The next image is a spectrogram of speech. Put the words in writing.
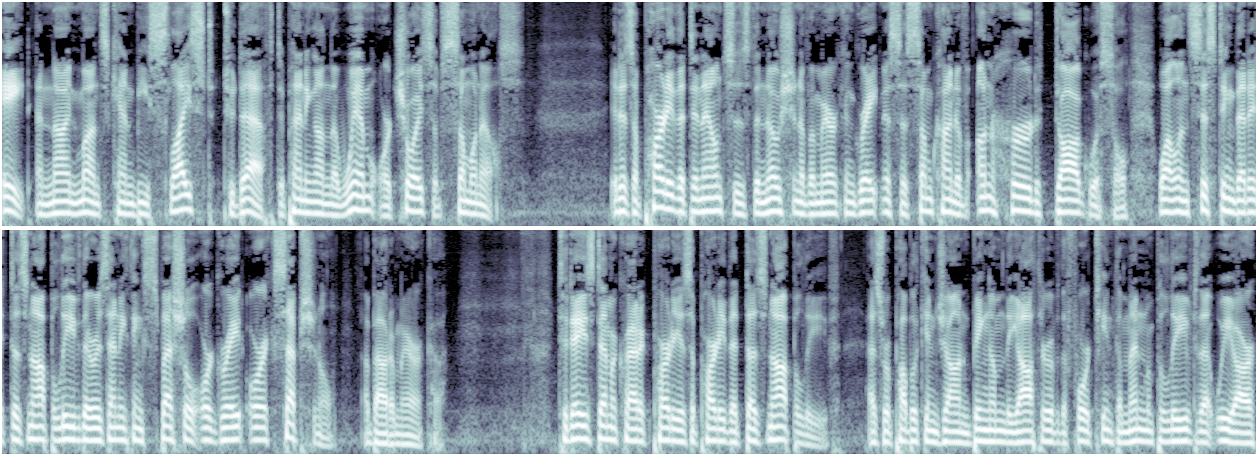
eight and nine months can be sliced to death depending on the whim or choice of someone else. It is a party that denounces the notion of American greatness as some kind of unheard dog whistle, while insisting that it does not believe there is anything special or great or exceptional about America. Today's Democratic Party is a party that does not believe, as Republican John Bingham, the author of the 14th Amendment, believed that we are,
